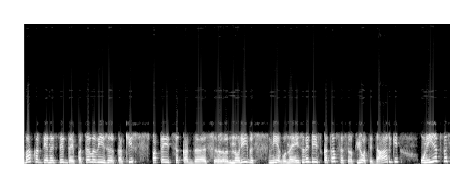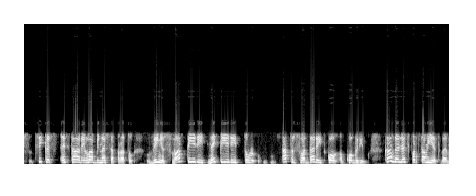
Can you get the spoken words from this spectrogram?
Vakardien es dzirdēju pa televīzoru, ka Kirsts pateica, ka uh, no Rīgas sniegu neizvedīs, ka tas esot ļoti dārgi. Un ietves, cik es, es tā arī labi nesapratu, viņus var tīrīt, netīrīt, tur katrs var darīt, ko, ko grib. Kādēļ es par tām ietvēm?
